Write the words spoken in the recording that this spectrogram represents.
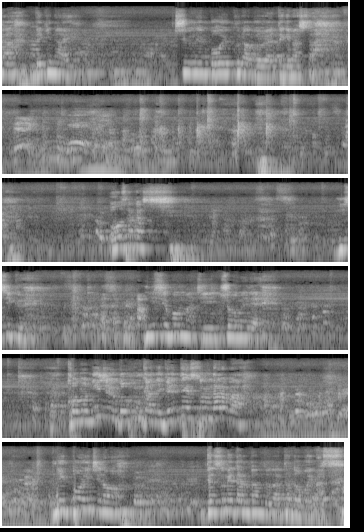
かできない中年ボーイクラブをやってきました。大阪市西区西本町1丁目でこの25分間に限定するならば日本一のデスメタルバンドだったと思います。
